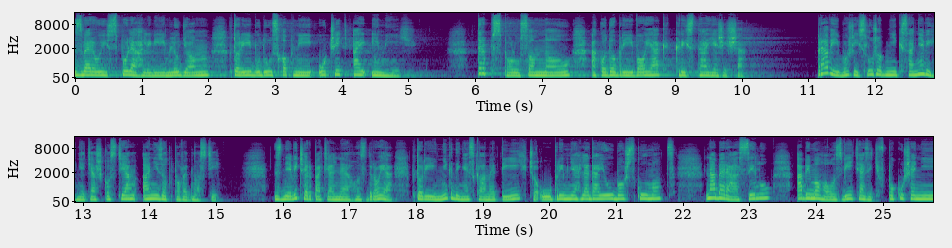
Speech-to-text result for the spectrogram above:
zveruj spoľahlivým ľuďom, ktorí budú schopní učiť aj iných. Trp spolu so mnou ako dobrý vojak Krista Ježiša. Pravý Boží služobník sa nevyhne ťažkostiam ani zodpovednosti – z nevyčerpateľného zdroja, ktorý nikdy nesklame tých, čo úprimne hľadajú božskú moc, naberá silu, aby mohol zvíťaziť v pokušení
